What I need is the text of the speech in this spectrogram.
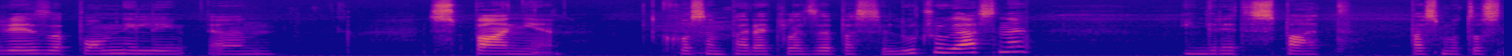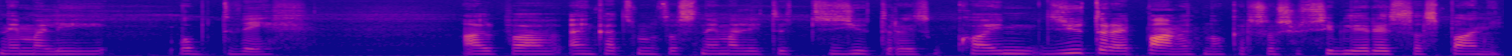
res zapomnili um, spanje. Ko sem pa rekla, zdaj pa se luč ugasne in greste spat, pa smo to snemali ob dveh. Ali pa enkrat smo to snemali tudi zjutraj, ko je zjutraj pametno, ker so še vsi bili res zaspani.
